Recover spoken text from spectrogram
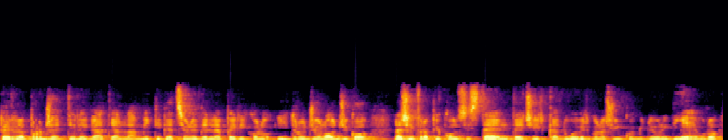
per progetti legati alla mitigazione del pericolo idrogeologico. La cifra più consistente, circa 2,5 milioni di euro,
